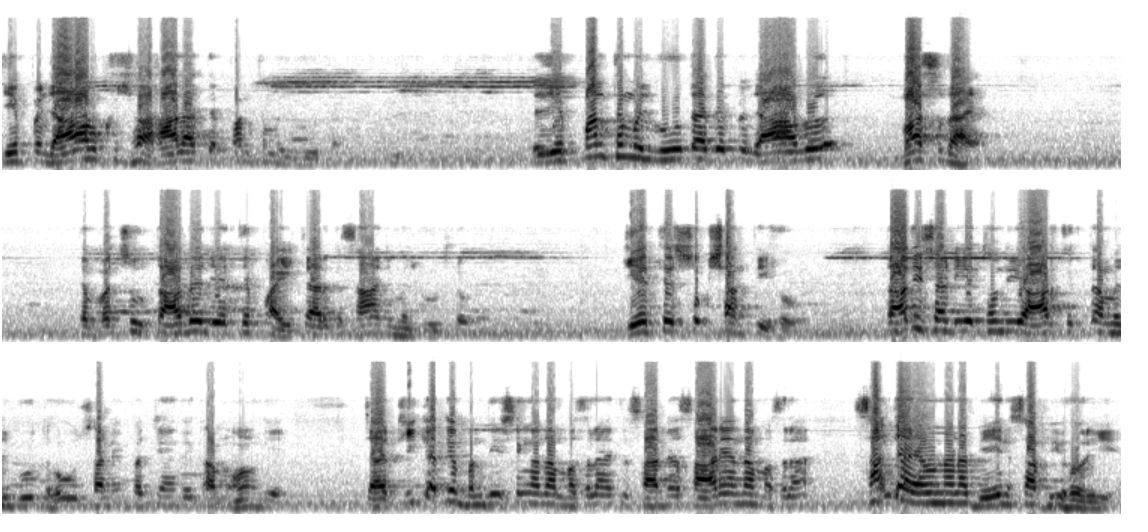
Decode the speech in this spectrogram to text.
ਜੇ ਪੰਜਾਬ ਖੁਸ਼ਹਾਲ ਹੈ ਤੇ ਪੰਥ ਮਜ਼ਬੂਤ ਹੈ ਤੇ ਜੇ ਪੰਥ ਮਜ਼ਬੂਤ ਹੈ ਤੇ ਪੰਜਾਬ ਵੱਸਦਾ ਹੈ। ਤੇ ਵੱਸੂ ਤਾਦੇ ਜੇ ਇੱਥੇ ਭਾਈਚਾਰਕ ਸਾਂਝ ਮਜ਼ਬੂਤ ਹੋਵੇ, ਜੇ ਇੱਥੇ ਸੁਖ ਸ਼ਾਂਤੀ ਹੋ ਤਾਂ ਦੀ ਸਾਡੀ ਇੱਥੋਂ ਦੀ ਆਰਥਿਕਤਾ ਮਜ਼ਬੂਤ ਹੋਊ, ਸਾਡੇ ਬੱਚਿਆਂ ਦੇ ਕੰਮ ਹੋਣਗੇ? ਚਾਹੇ ਠੀਕ ਹੈ ਕਿ ਬੰਦੀ ਸਿੰਘਾਂ ਦਾ ਮਸਲਾ ਹੈ ਤੇ ਸਾਡਾ ਸਾਰਿਆਂ ਦਾ ਮਸਲਾ ਸਾਂਝਾ ਹੈ, ਉਹਨਾਂ ਨਾਲ ਬੇਇਨਸਾਫੀ ਹੋ ਰਹੀ ਹੈ।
